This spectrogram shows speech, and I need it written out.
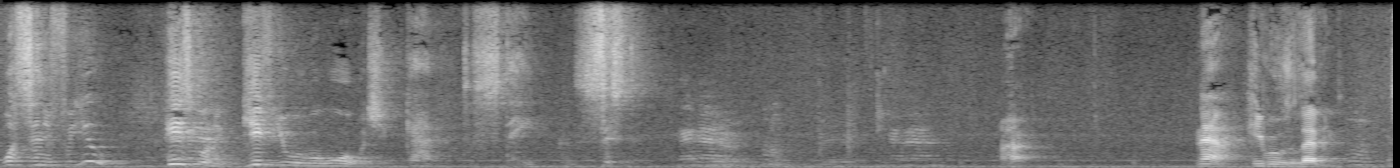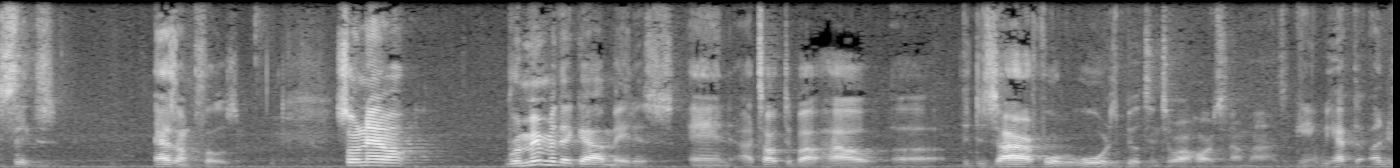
what's in it for you. He's going to give you a reward, but you got to stay consistent. All right. Now, Hebrews 11 and 6, as I'm closing. So now, remember that God made us, and I talked about how uh, the desire for reward is built into our hearts and our minds. Again, we have to under,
